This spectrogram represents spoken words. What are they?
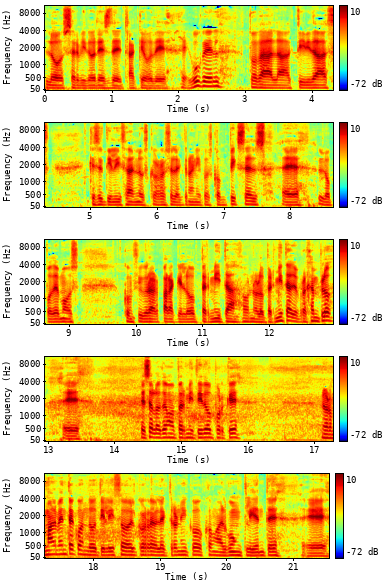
los servidores de traqueo de Google, toda la actividad que se utiliza en los correos electrónicos con pixels, eh, lo podemos configurar para que lo permita o no lo permita. Yo, por ejemplo, eh, eso lo tengo permitido porque normalmente cuando utilizo el correo electrónico con algún cliente eh,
